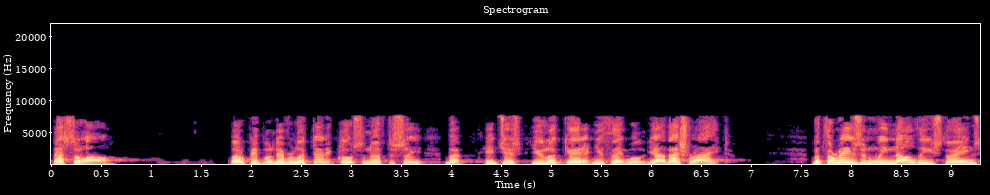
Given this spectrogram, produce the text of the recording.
That's the law. A lot of people never looked at it close enough to see, but it just, you look at it and you think, well, yeah, that's right. But the reason we know these things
